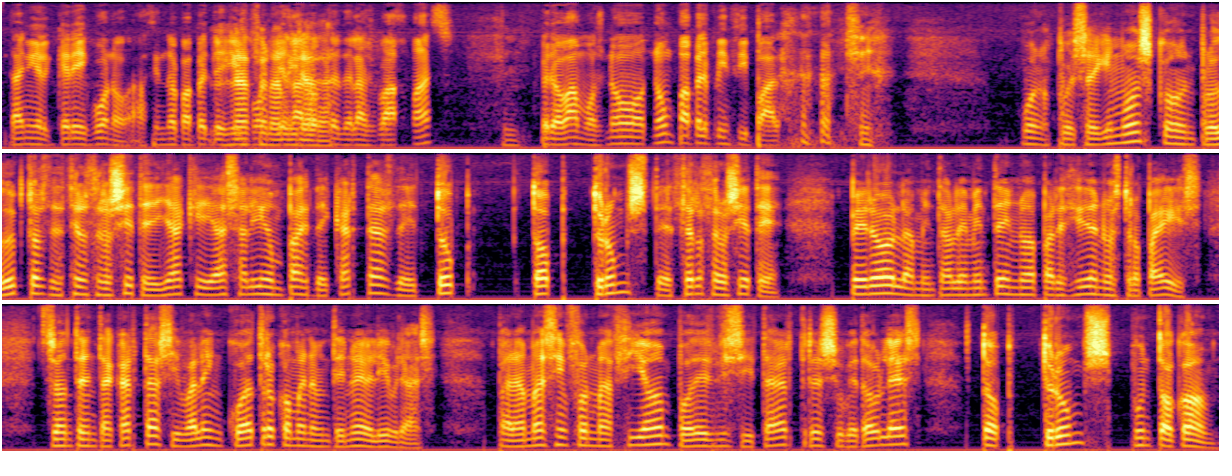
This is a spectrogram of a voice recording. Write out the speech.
Daniel Craig, bueno, haciendo el papel de James de las Bahamas. Pero vamos, no, no un papel principal. Bueno, pues seguimos con productos de 007, ya que ha salido un pack de cartas de Top, top Trumps de 007, pero lamentablemente no ha aparecido en nuestro país. Son 30 cartas y valen 4,99 libras. Para más información podéis visitar www.toptrumps.com.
